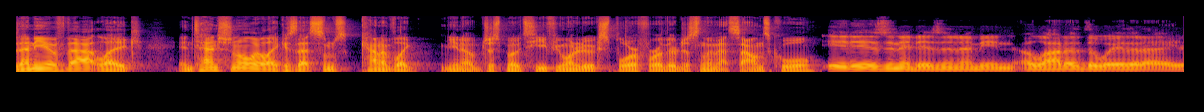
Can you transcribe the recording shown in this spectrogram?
Was any of that like intentional, or like is that some kind of like you know just motif you wanted to explore further, just something that sounds cool? It is and it isn't. I mean, a lot of the way that I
